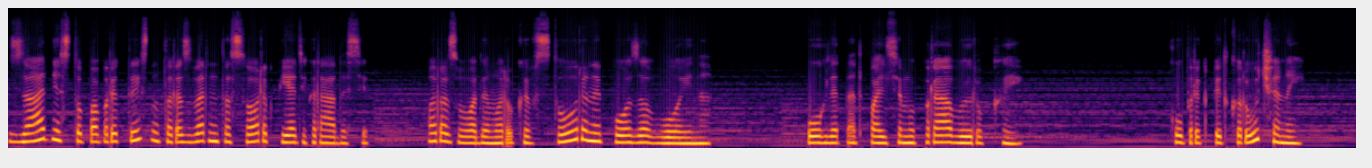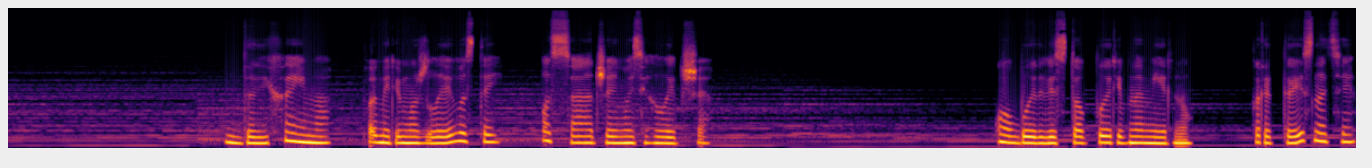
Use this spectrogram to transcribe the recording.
задня стопа притиснута, розвернута 45 градусів. Розводимо руки в сторони поза воїна. Погляд над пальцями правої руки. Куприк підкручений. Дихаємо по мірі можливостей осаджуємось глибше. Обидві стопи рівномірно притиснуті,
